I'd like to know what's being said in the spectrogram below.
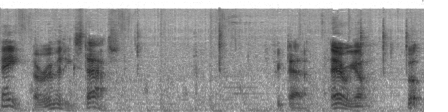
Hey, a riveting staff. Pick that up. There we go. Oh.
